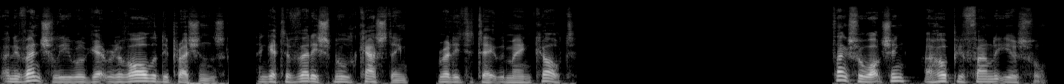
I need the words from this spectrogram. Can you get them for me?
and eventually you will get rid of all the depressions and get a very smooth casting ready to take the main coat. Thanks for watching, I hope you found it useful.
